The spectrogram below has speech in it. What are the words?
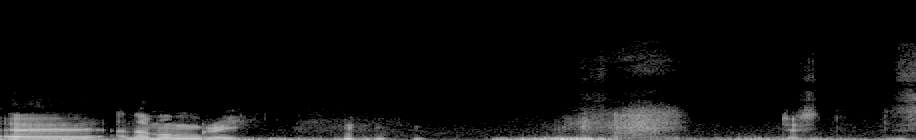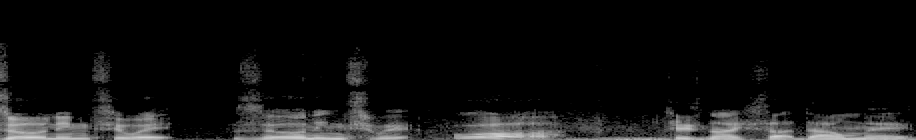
uh, and I'm hungry. Just zone into it zone into it. Oh it is nice sat down mate.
